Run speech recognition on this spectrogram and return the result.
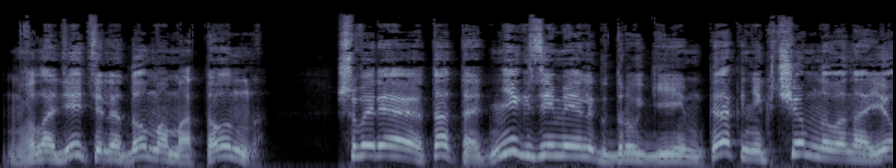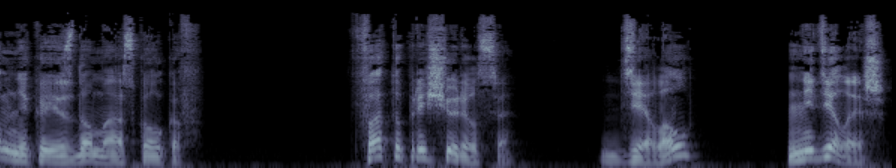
владетеля дома Матон, швыряют от одних земель к другим, как никчемного наемника из дома осколков. Фату прищурился. «Делал? Не делаешь».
